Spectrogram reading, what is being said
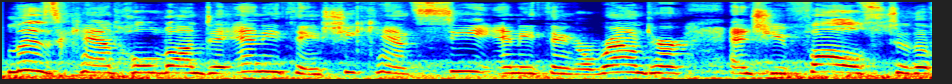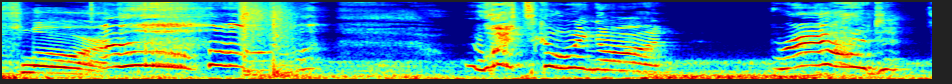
Liz can't hold on to anything. She can't see anything around her and she falls to the floor. What's going on? Brad!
